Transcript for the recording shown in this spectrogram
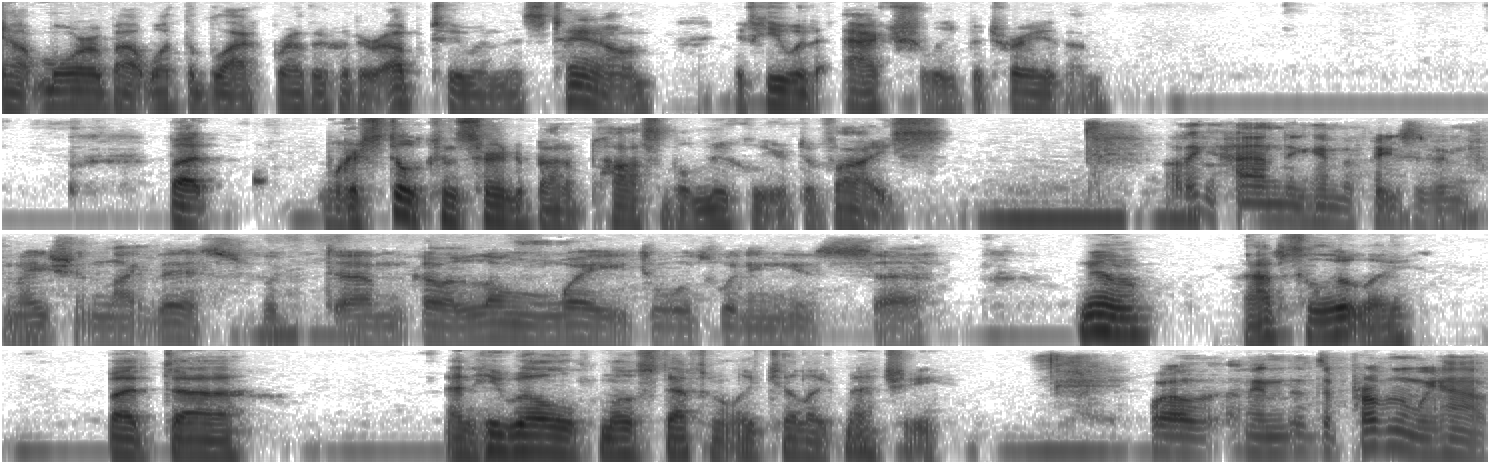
out more about what the Black Brotherhood are up to in this town if he would actually betray them. But we're still concerned about a possible nuclear device. I think handing him a piece of information like this would um, go a long way towards winning his. Uh... No, absolutely. But uh, and he will most definitely kill Ekmechi. Well, I mean, the, the problem we have.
